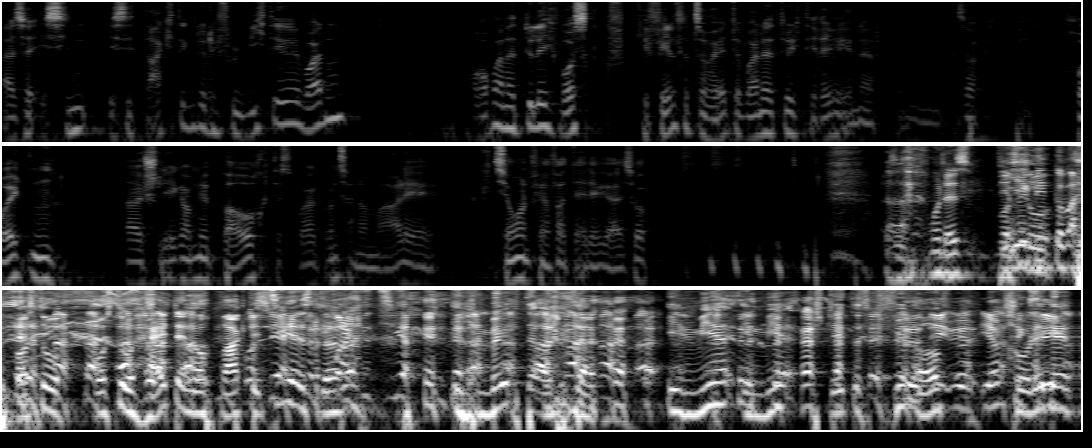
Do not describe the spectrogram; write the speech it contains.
Also, es sind, ist die Taktik natürlich viel wichtiger geworden. Aber natürlich, was gefehlt hat zu heute, waren natürlich die Regeländerungen. Also, halten, äh, Schläger um den Bauch, das war eine ganz normale Aktion für einen Verteidiger. Also, also das, was, du, was, du, was du heute noch praktizierst. ich möchte auch sagen, in mir, in mir steht das Gefühl auf, ich, Kollege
